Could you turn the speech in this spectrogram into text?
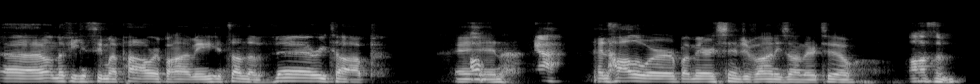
Uh, I don't know if you can see my power behind me. It's on the very top, and yeah, and Hollower by Mary SanGiovanni's on there too. Awesome.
